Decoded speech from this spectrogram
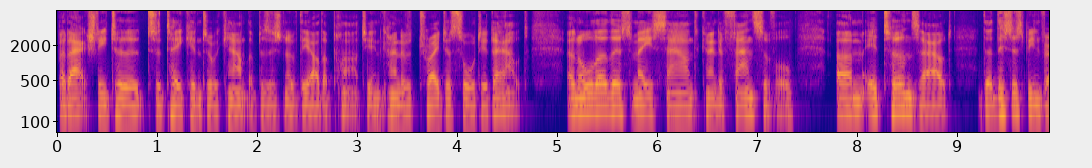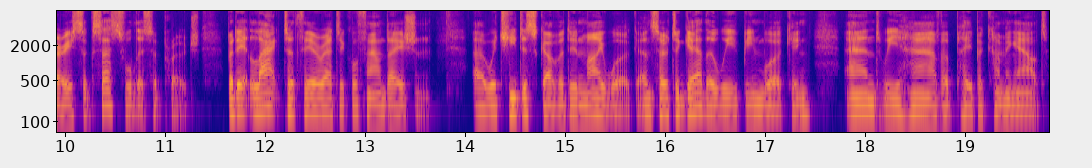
but actually to, to take into account the position of the other party and kind of try to sort it out. And although this may sound kind of fanciful, um, it turns out that this has been very successful, this approach. But it lacked a theoretical foundation, uh, which he discovered in my work. And so together we've been working and we have a paper coming out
